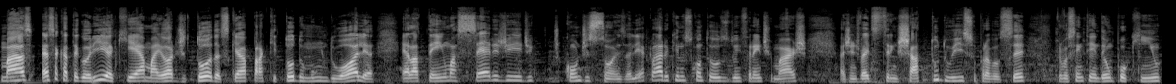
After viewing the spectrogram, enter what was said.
Mas essa categoria, que é a maior de todas, que é para que todo mundo olha, ela tem uma série de, de, de, condições ali. É claro que nos conteúdos do Enfrente March a gente vai destrinchar tudo isso para você, para você entender um pouquinho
